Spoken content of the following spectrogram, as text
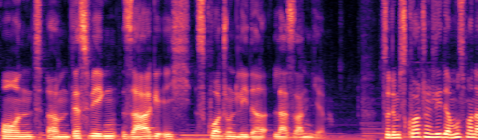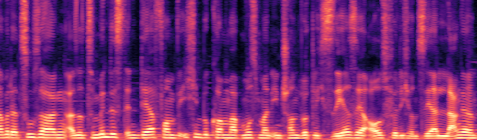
Und ähm, deswegen sage ich Squadron Leader Lasagne. Zu dem Squadron Leader muss man aber dazu sagen, also zumindest in der Form, wie ich ihn bekommen habe, muss man ihn schon wirklich sehr, sehr ausführlich und sehr lange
